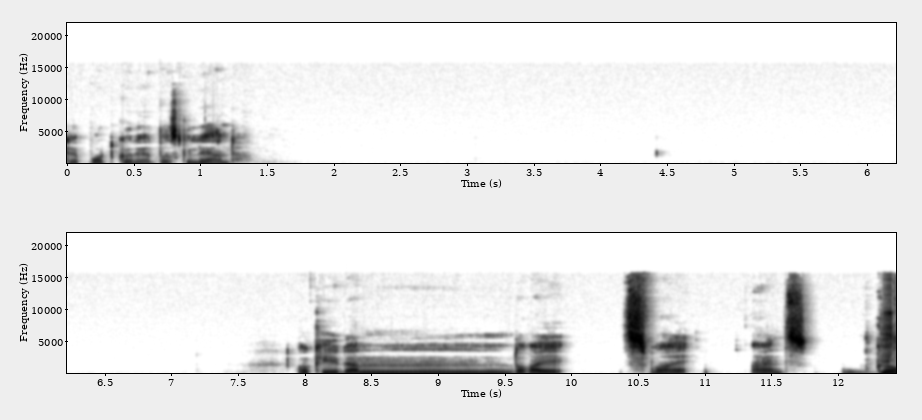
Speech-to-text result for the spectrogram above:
Der Bodka, der hat was gelernt. Okay, dann 3, 2, 1, go.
